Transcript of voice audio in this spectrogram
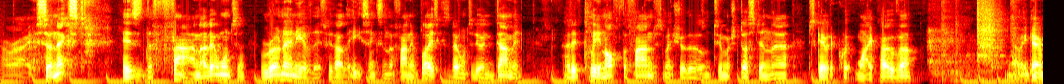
Alright, so next is the fan. I don't want to run any of this without the heat sinks and the fan in place because I don't want to do any damage. I did clean off the fan, just make sure there wasn't too much dust in there. Just gave it a quick wipe over. There we go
